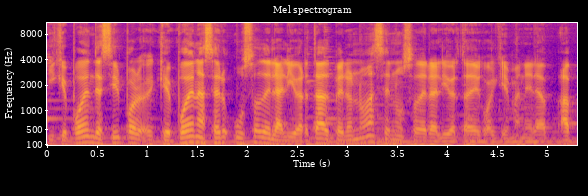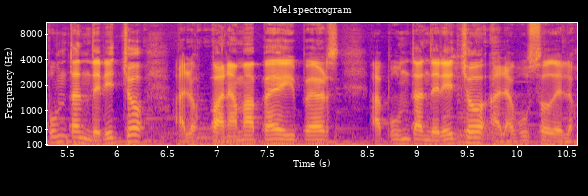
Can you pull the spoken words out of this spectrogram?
y que pueden decir que pueden hacer uso de la libertad, pero no hacen uso de la libertad de cualquier manera. Apuntan derecho a los Panama Papers, apuntan derecho al abuso de los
